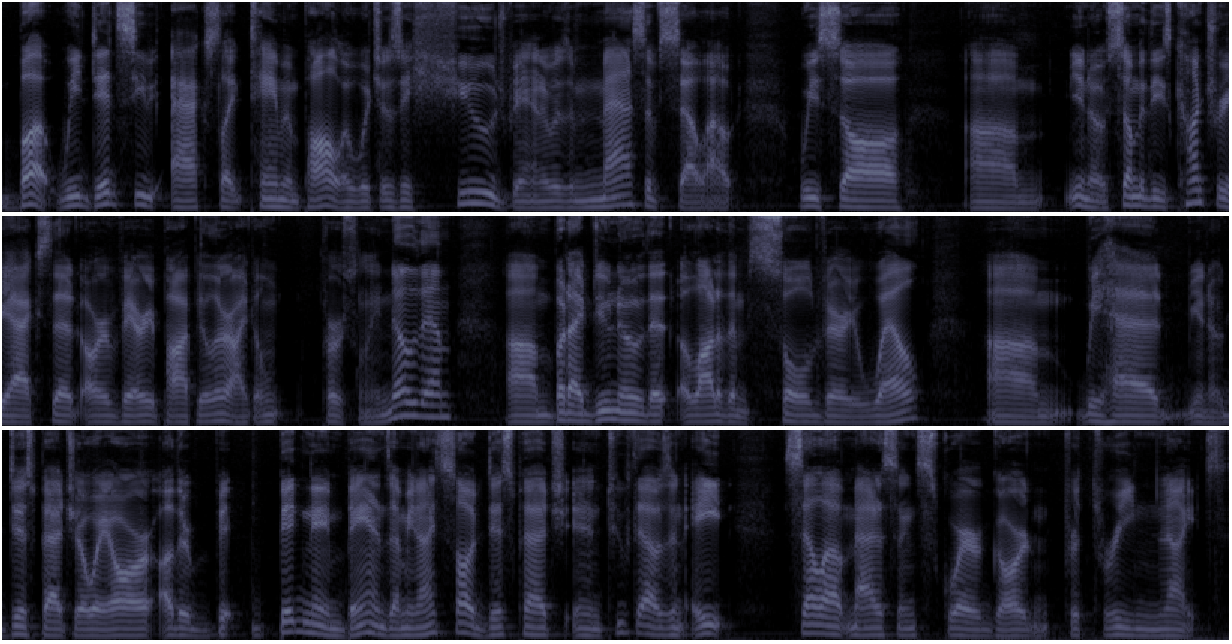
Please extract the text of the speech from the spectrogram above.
But we did see acts like Tame Impala, which is a huge band. It was a massive sellout. We saw, um, you know, some of these country acts that are very popular. I don't personally know them, um, but I do know that a lot of them sold very well. Um, we had, you know, Dispatch, OAR, other bi- big name bands. I mean, I saw Dispatch in 2008 sell out Madison Square Garden for three nights.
